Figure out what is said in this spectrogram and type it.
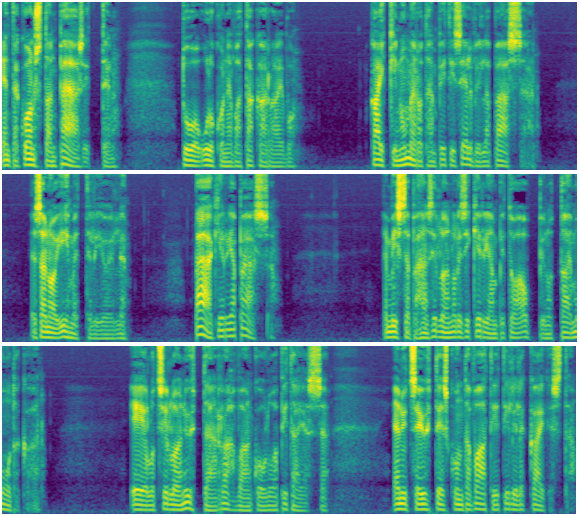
Entä Konstan pää sitten? Tuo ulkoneva takaraivo. Kaikki numerot hän piti selvillä päässään. Ja sanoi ihmettelijöille, pääkirja päässä. Ja missäpä hän silloin olisi kirjanpitoa oppinut tai muutakaan. Ei ollut silloin yhtään rahvaan koulua pitäjässä, ja nyt se yhteiskunta vaatii tilille kaikesta.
